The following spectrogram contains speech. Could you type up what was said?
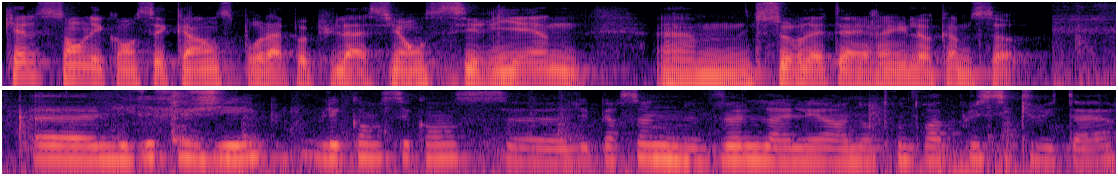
Quelles sont les conséquences pour la population syrienne euh, sur le terrain, là, comme ça? Euh, les réfugiés, les conséquences, euh, les personnes veulent aller à un autre endroit plus sécuritaire.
